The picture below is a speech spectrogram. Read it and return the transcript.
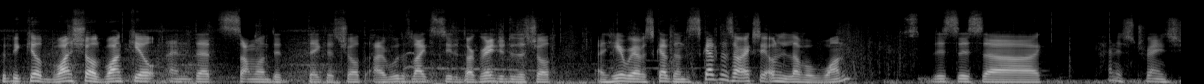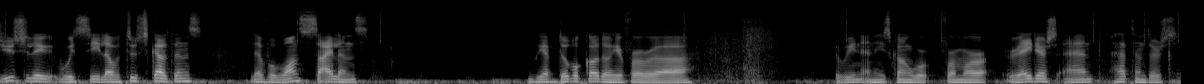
Could be killed. One shot, one kill, and that someone did take that shot. I would have liked to see the Dark Ranger do that shot. And here we have a skeleton. The skeletons are actually only level 1. This is uh, kind of strange. Usually we see level 2 skeletons, level 1 silence. We have double Kodo here for uh, and he's going for more Raiders and Headhunters,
